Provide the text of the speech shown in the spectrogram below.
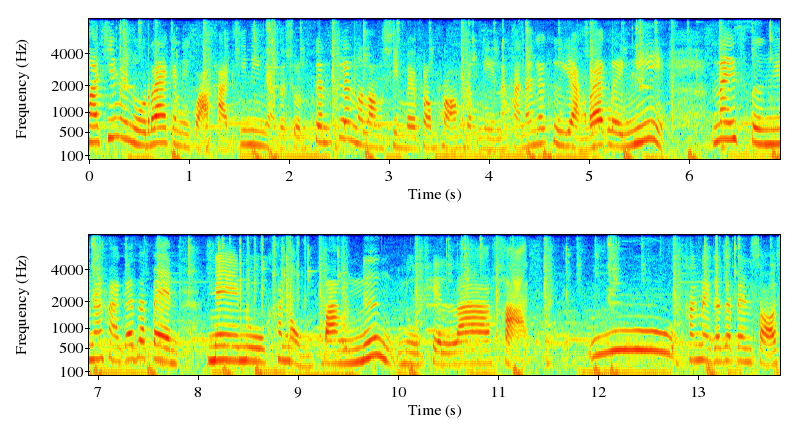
มาที่เมนูแรกกันดีกว่าค่ะ ที่นี่เนี่ยจะชวนเพื่อนๆมาลองชิมไปพร้อม ๆ กับนี้นะคะ นั่นก็คืออย่างแรกเลยนี่ ในซึ้งนี้นะคะก็จะเป็นเมนูขนมปังนึ่งนูเทลล่าค่ะอู้ข้างในก็จะเป็นซอส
